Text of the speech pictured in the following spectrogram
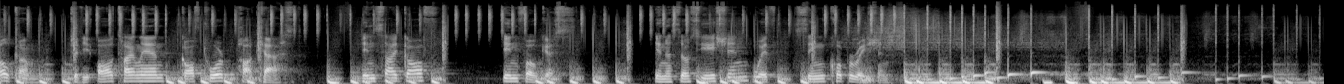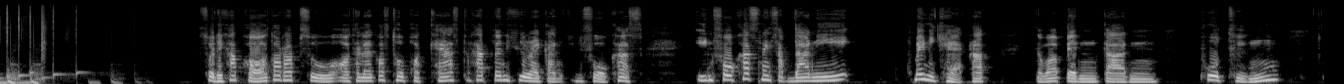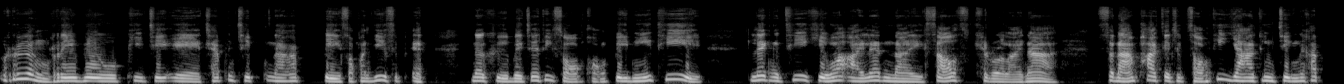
Welcome to the All Thailand Golf Tour podcast. Inside Golf, in focus, in association with Sing Corporation. สวัสดีครับ ขอต้อนรับสู่ All Thailand Golf Tour Podcast นะครับและนี่คือรายการ Infocus Infocus ในสัปดาห์นี้ไม่มีแขกครับ แต่ว่าเป็นการพูดถึงเรื่องรีวิว PGA Championship นะครับ ปี 2021 นั่นคือเบเจอร์ที่ 2 ของปีนี้ที่เล่นกันที่คิว a าไอแลนด์ใน South Carolina สนามพา 72 ที่ยาวจริง ๆ นะครับ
